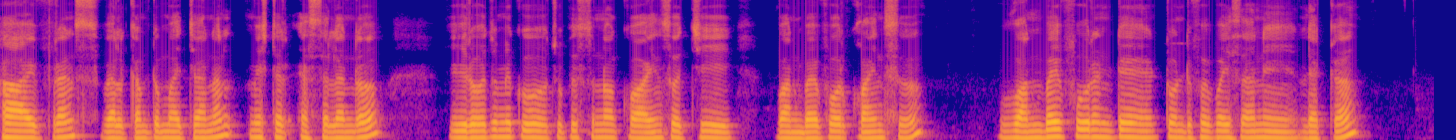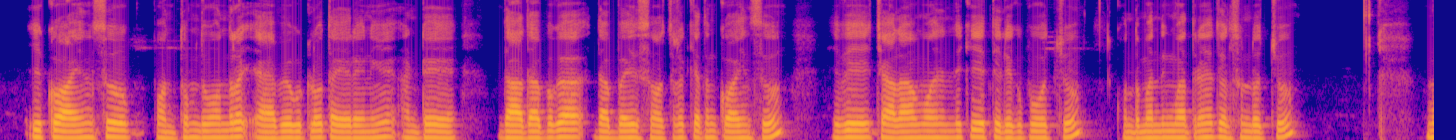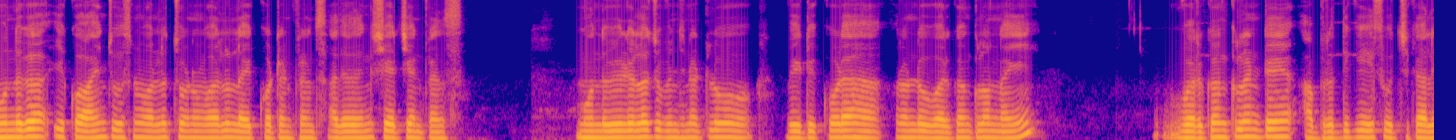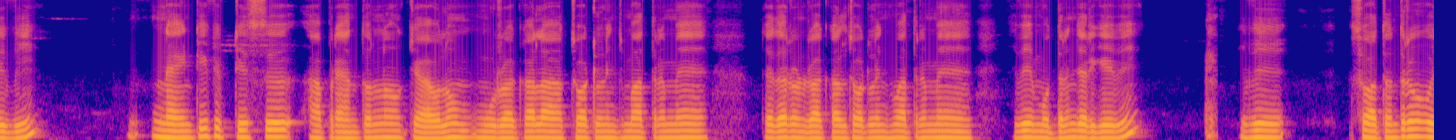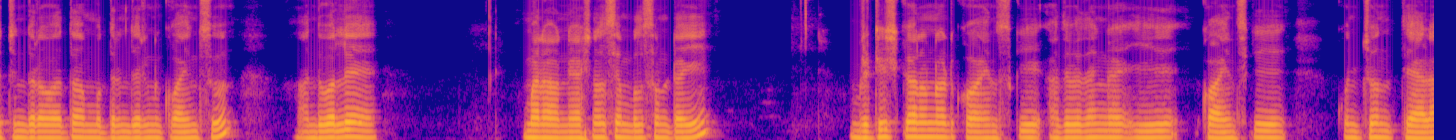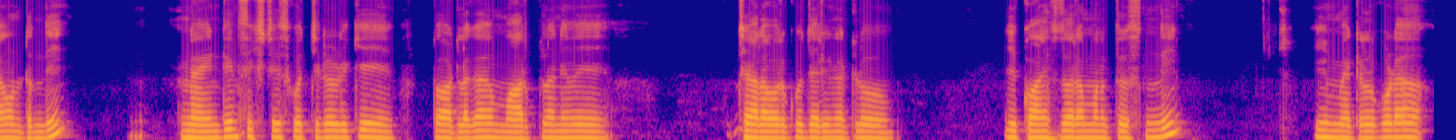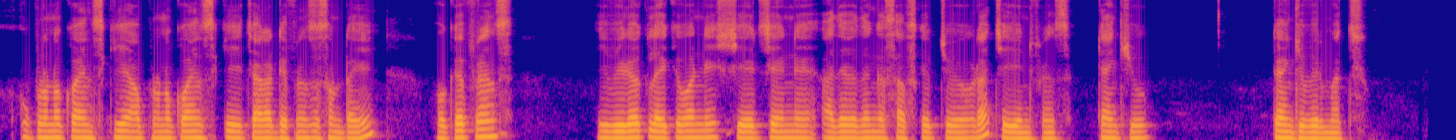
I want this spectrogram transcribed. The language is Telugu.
Hi friends welcome to my channel mister SLN Rao. ఈరోజు మీకు చూపిస్తున్న కాయిన్స్ వచ్చి one by four coins. One by four అంటే ట్వంటీ ఫైవ్ పైసా అని లెక్క. ఈ కాయిన్స్ పంతొమ్మిది వందల యాభై ఒకటిలో తయారైనవి అంటే దాదాపుగా డెబ్బై ఐదు సంవత్సరాల క్రితం కాయిన్స్. ఇవి చాలామందికి తెలియకపోవచ్చు. కొంతమందికి మాత్రమే తెలిసి ఉండొచ్చు. ముందుగా ఈ కాయిన్ చూసిన వాళ్ళు చూడని వాళ్ళు లైక్ కొట్టండి ఫ్రెండ్స్ అదేవిధంగా షేర్ చేయండి ఫ్రెండ్స్ ముందు వీడియోలో చూపించినట్లు వీటికి కూడా రెండు వర్గంకులు ఉన్నాయి. వర్గంకులు అంటే అభివృద్ధికి సూచికలు ఇవి. నైంటీ ఫిఫ్టీస్ ఆ ప్రాంతంలో కేవలం మూడు రకాల చోట్ల నుంచి మాత్రమే లేదా రెండు రకాల చోట్ల నుంచి మాత్రమే ఇవి ముద్రణ జరిగేవి. ఇవి స్వాతంత్రం వచ్చిన తర్వాత ముద్రణ జరిగిన కాయిన్స్ అందువల్లే మన నేషనల్ సింబల్స్ ఉంటాయి. బ్రిటిష్ కాలం నాటి కాయిన్స్కి అదేవిధంగా ఈ కాయిన్స్కి కొంచెం తేడా ఉంటుంది. నైన్టీన్ సిక్స్టీస్కి వచ్చేటప్పటికి టోటల్గా మార్పులు అనేవి చాలా వరకు జరిగినట్లు ఈ కాయిన్స్ ద్వారా మనకు తెలుస్తుంది. ఈ మెటల్ కూడా ఇప్పుడున్న కాయిన్స్కి అప్పుడున్న కాయిన్స్కి చాలా డిఫరెన్సెస్ ఉంటాయి. ఓకే ఫ్రెండ్స్ ఈ వీడియోకి లైక్ ఇవ్వండి షేర్ చేయండి అదేవిధంగా సబ్స్క్రైబ్ కూడా చేయండి friends thank you thank you very much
